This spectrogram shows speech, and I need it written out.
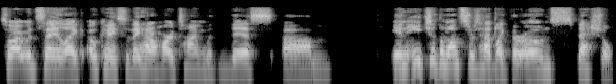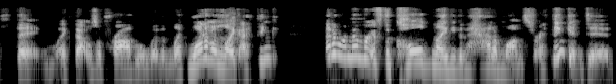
So I would say like, okay, so they had a hard time with this. Um, in each of the monsters had like their own special thing. Like that was a problem with them. Like one of them, like I think I don't remember if the Cold Night even had a monster. I think it did,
